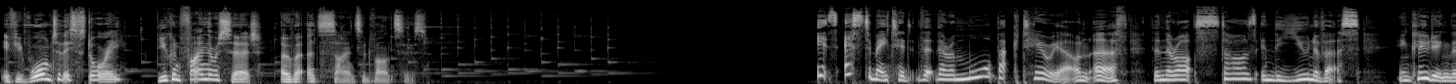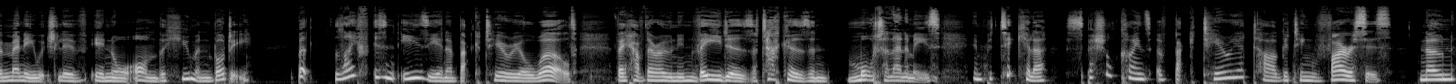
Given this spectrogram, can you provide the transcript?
If you've warmed to this story, you can find the research over at Science Advances. It's estimated that there are more bacteria on Earth than there are stars in the universe, including the many which live in or on the human body. But life isn't easy in a bacterial world. They have their own invaders, attackers, and mortal enemies. In particular, special kinds of bacteria targeting viruses, known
